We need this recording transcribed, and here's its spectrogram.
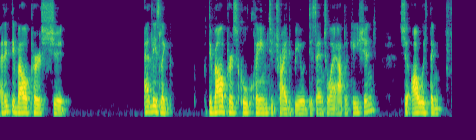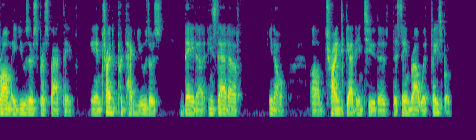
I think developers should at least like developers who claim to try to build decentralized applications should always think from a user's perspective and try to protect users data instead of you know um, trying to get into the, the same route with facebook.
